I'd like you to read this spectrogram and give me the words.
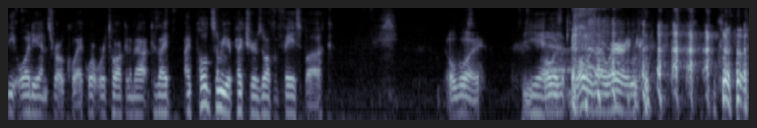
the audience real quick what we're talking about because I I pulled some of your pictures off of Facebook. Oh boy, Yeah. what was what was I wearing?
